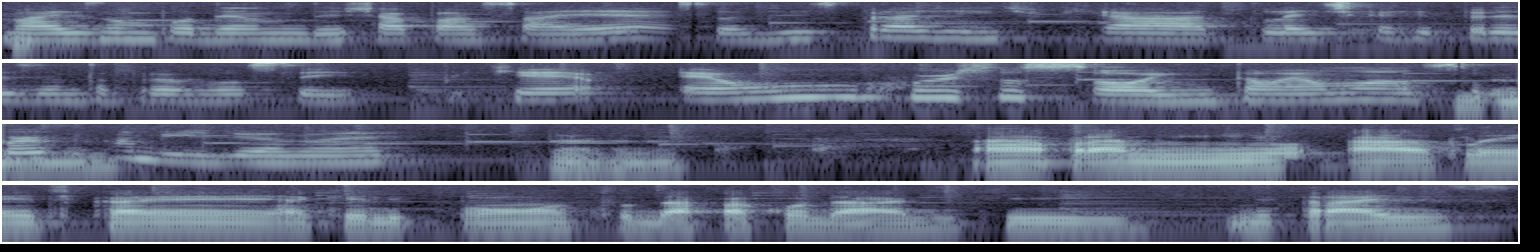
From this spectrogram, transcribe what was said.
mas não podendo deixar passar essa, diz pra gente o que a Atlética representa para você. Porque é, um curso só, então é uma super uhum. família, né? Uhum. Ah, para mim a Atlética é aquele ponto da faculdade que me traz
